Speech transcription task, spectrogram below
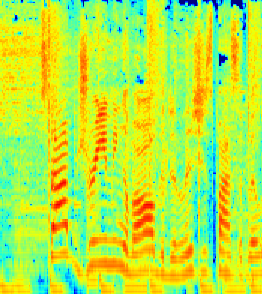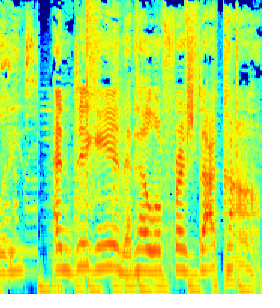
Stop dreaming of all the delicious possibilities and dig in at HelloFresh.com.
